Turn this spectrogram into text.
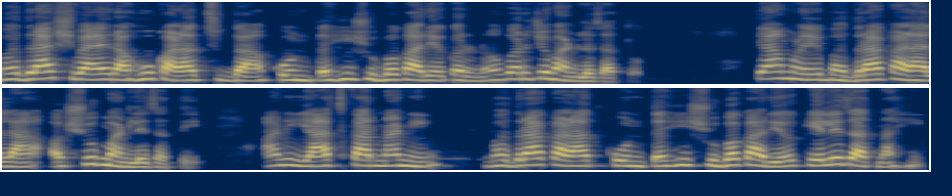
भद्राशिवाय राहू काळात सुद्धा कोणतंही शुभ कार्य करणं वर्ज्य मानलं जातं. त्यामुळे भद्रा काळाला अशुभ मानले जाते. आणि याच कारणाने भद्रा काळात कोणतंही शुभ कार्य केले जात नाही.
